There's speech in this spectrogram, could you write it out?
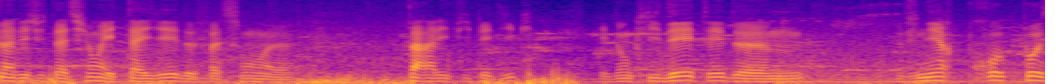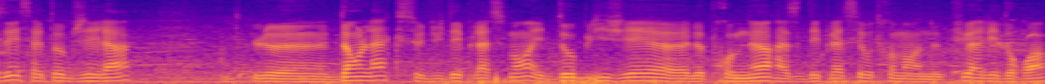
la végétation est taillée de façon euh, parallépipédique. Et donc l'idée était de euh, venir proposer cet objet-là dans l'axe du déplacement et d'obliger euh, le promeneur à se déplacer autrement, à ne plus aller droit,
